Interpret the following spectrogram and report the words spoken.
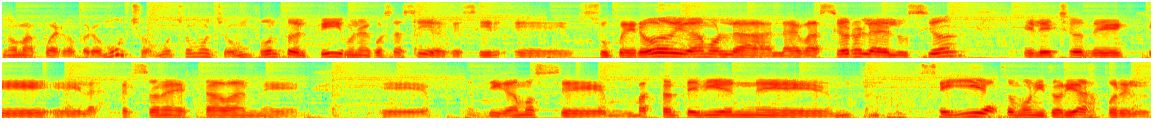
no me acuerdo, pero mucho, mucho, mucho, un punto del PIB, una cosa así. Es decir, eh, superó, digamos, la, evasión o la delusión el hecho de que las personas estaban eh, digamos, eh, bastante bien eh, seguidas o monitoreadas por, el,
